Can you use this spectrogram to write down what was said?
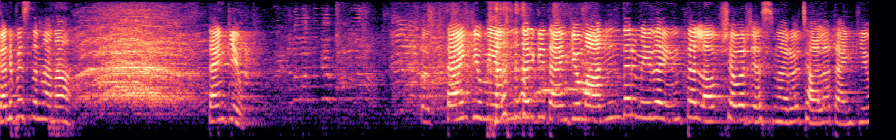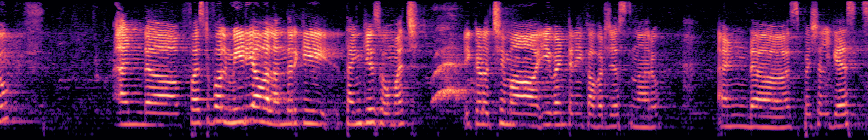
కనిపిస్తున్నానా? Thank you. థ్యాంక్ యూ మీ అందరికీ థ్యాంక్ యూ మా అందరి మీద ఇంత లవ్ షవర్ చేస్తున్నారు. చాలా thank you and first of all media వాళ్ళందరికీ థ్యాంక్ యూ సో మచ్ ఇక్కడ వచ్చి మా ఈవెంట్ని కవర్ చేస్తున్నారు. అండ్ స్పెషల్ గెస్ట్స్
